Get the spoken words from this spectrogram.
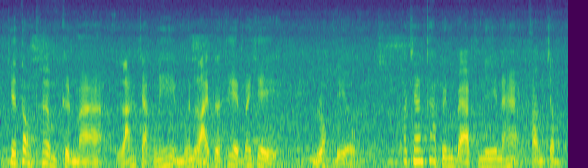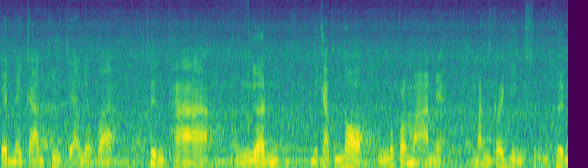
ที่จะต้องเพิ่มขึ้นมาหลังจากนี้เหมือนหลายประเทศไม่ใช่ล็อกเดียว เพราะฉะนั้นถ้าเป็นแบบนี้นะฮะความจำเป็นในการที่จะเรียกว่าพึ่งพาเงินนะครับนอกงบประมาณเนี่ยมันก็ยิ่งสูงขึ้น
